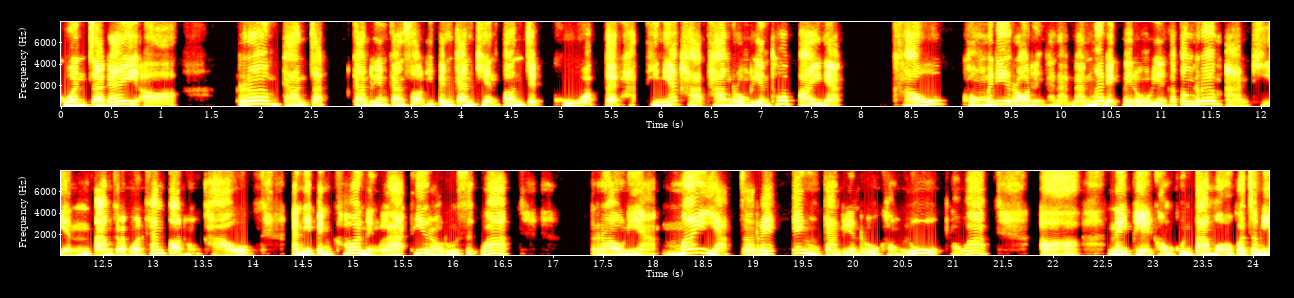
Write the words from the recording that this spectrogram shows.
ควรจะได้เอ่อเริ่มการจัดการเรียนการสอนที่เป็นการเขียนตอนเจ็ดขวบ แต่ทีนี้ค่ะทางโรงเรียนทั่วไปเนี่ยเขา คงไม่ได้รอถึงขนาดนั้น เมื่อเด็กไปโรงเรียนก็ต้องเริ่มอ่านเขียนตามกระบวนขั้นตอนของเขา อันนี้เป็นข้อหนึ่งละที่เรารู้สึกว่าเราเนี่ยไม่อยากจะเร่งการเรียนรู้ของลูก เพราะว่าในเพจของคุณตาหมอก็จะมี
